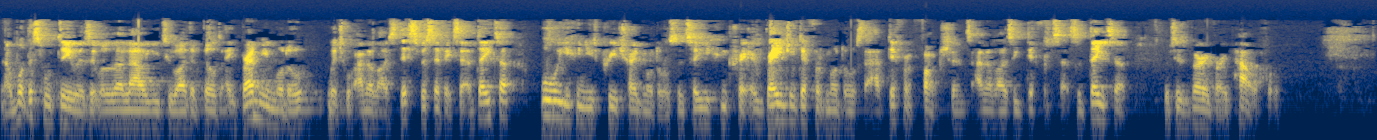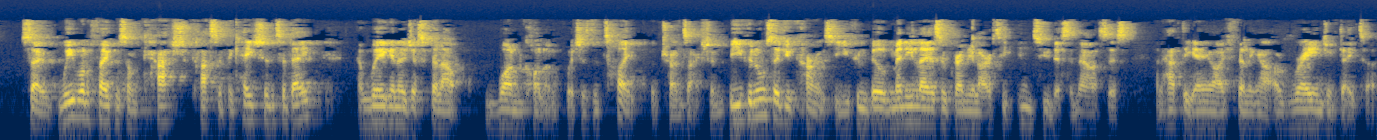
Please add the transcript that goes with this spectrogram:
Now, what this will do is it will allow you to either build a brand new model, which will analyze this specific set of data, or you can use pre-trained models. And so you can create a range of different models that have different functions, analyzing different sets of data, which is very, very powerful. So we want to focus on cash classification today, and we're going to just fill out one column, which is the type of transaction. But you can also do currency. You can build many layers of granularity into this analysis and have the AI filling out a range of data.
